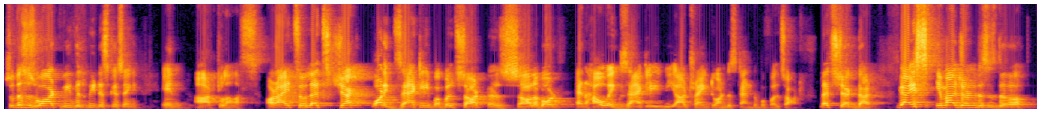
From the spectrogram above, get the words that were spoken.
So this is what we will be discussing in our class. All right. So let's check what exactly bubble sort is all about and how exactly we are trying to understand the bubble sort. Let's check that. Guys, imagine this is the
